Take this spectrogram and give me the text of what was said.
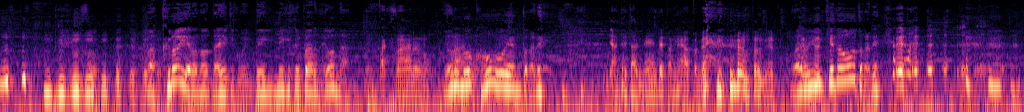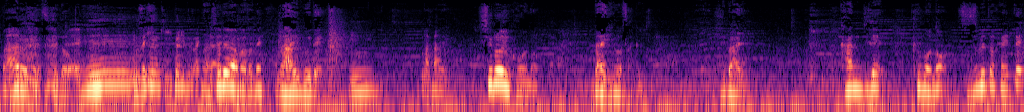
まあ、黒いやらの代表曲も名名曲いっぱいあるのようなたくさんあるの。夜の公園とかね。いや出たね出たねあとねあとね。悪いけどとかね。まああるんですけど、もうぜひ聞いていただきたい、まあ、それはまだねライブで。また白い方の代表作「ひばり」漢字で雲のスズメと書いて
